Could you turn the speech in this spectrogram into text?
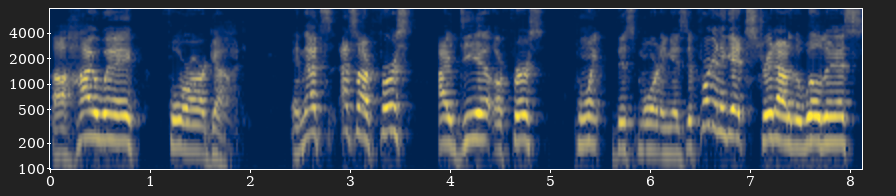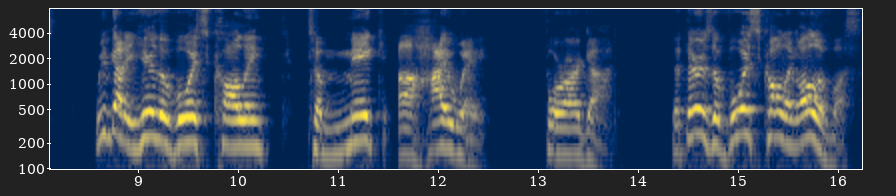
a highway for our God. And that's that's our first idea or first point this morning is if we're going to get straight out of the wilderness, we've got to hear the voice calling to make a highway for our God. That there is a voice calling all of us.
